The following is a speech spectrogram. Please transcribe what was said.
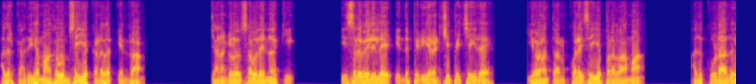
அதற்கு அதிகமாகவும் செய்ய கடவர் என்றான். ஜனங்களோ சவுலை நோக்கி இஸ்ரவேலிலே இந்த பெரிய ரட்சிப்பை செய்த யோனத்தான் கொலை செய்யப்படலாமா? அது கூடாது.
